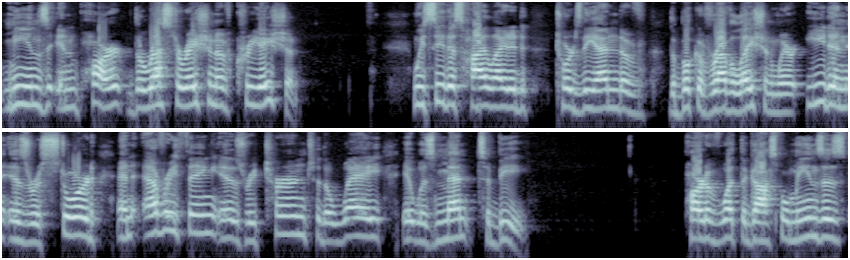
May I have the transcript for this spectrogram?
means, in part, the restoration of creation. We see this highlighted towards the end of the book of Revelation, where Eden is restored and everything is returned to the way it was meant to be. Part of what the gospel means is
